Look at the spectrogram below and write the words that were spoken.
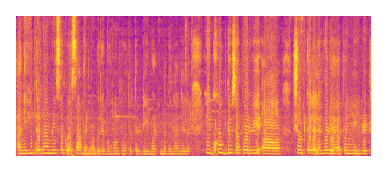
आणि इथं ना मी सगळं सामान वगैरे भरून ठेवतो तर डी मार्टमधून आणलेलं. ही खूप दिवसापूर्वी शूट केलेला व्हिडिओ आहे पण मी एडिट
